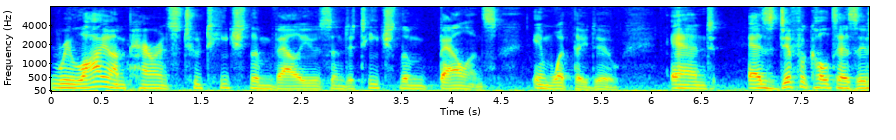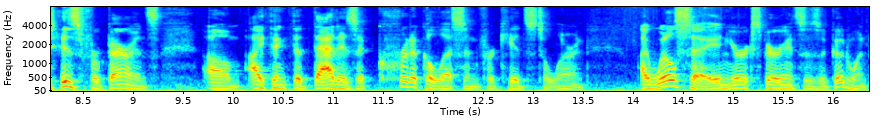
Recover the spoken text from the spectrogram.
rely on parents to teach them values and to teach them balance in what they do. And as difficult as it is for parents, um, I think that that is a critical lesson for kids to learn. I will say, and your experience is a good one,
